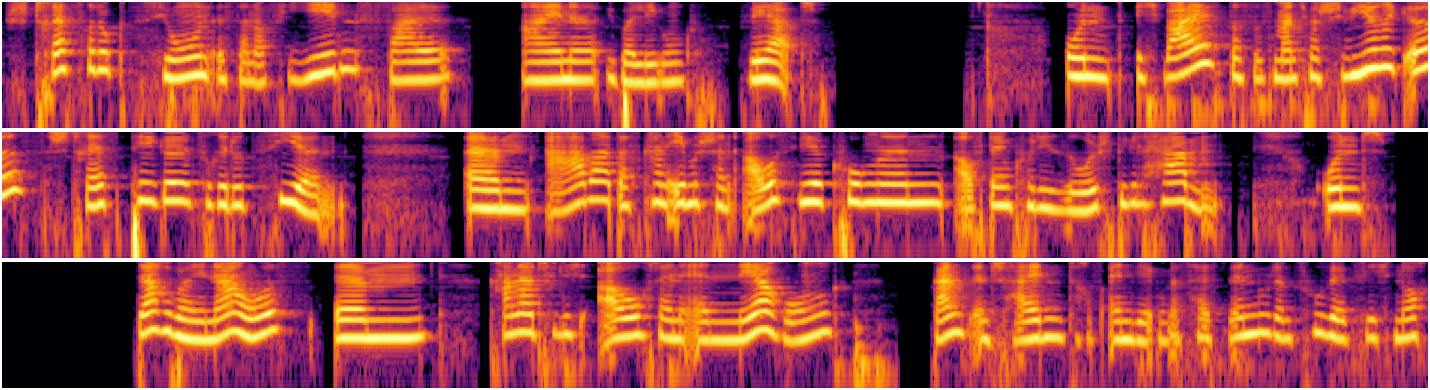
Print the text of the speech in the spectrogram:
Stressreduktion ist dann auf jeden Fall eine Überlegung wert. Und ich weiß, dass es manchmal schwierig ist, Stresspegel zu reduzieren. Ähm, aber das kann eben schon Auswirkungen auf deinen Cortisolspiegel haben. Und darüber hinaus ähm, kann natürlich auch deine Ernährung ganz entscheidend darauf einwirken. Das heißt, wenn du dann zusätzlich noch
